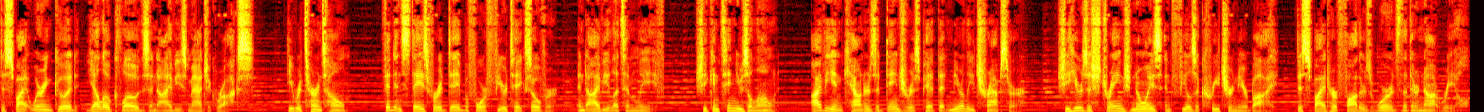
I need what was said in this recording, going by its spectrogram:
despite wearing good, yellow clothes and Ivy's magic rocks. He returns home. Fenton stays for a day before fear takes over, and Ivy lets him leave. She continues alone. Ivy encounters a dangerous pit that nearly traps her. She hears a strange noise and feels a creature nearby, despite her father's words that they're not real.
